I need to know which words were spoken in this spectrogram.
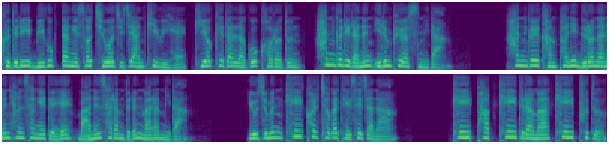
그들이 미국 땅에서 지워지지 않기 위해 기억해달라고 걸어둔 한글이라는 이름표였습니다. 한글 간판이 늘어나는 현상에 대해 많은 사람들은 말합니다. 요즘은 K컬처가 대세잖아. K-팝, K-드라마, K-푸드.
